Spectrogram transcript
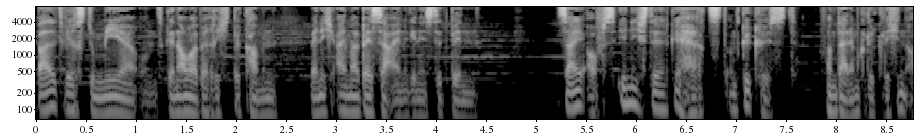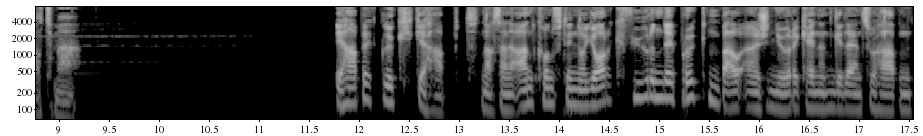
Bald wirst du mehr und genauer Bericht bekommen, wenn ich einmal besser eingenistet bin sei aufs innigste geherzt und geküsst von deinem glücklichen Ottmar. Er habe Glück gehabt, nach seiner Ankunft in New York führende Brückenbauingenieure kennengelernt zu haben,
